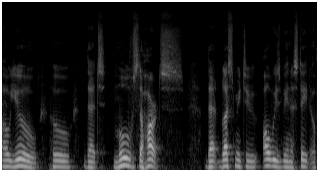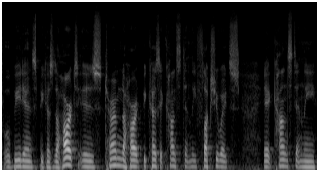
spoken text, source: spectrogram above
O you who that moves the hearts, that blessed me to always be in a state of obedience because the heart is termed the heart because it constantly fluctuates, it constantly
